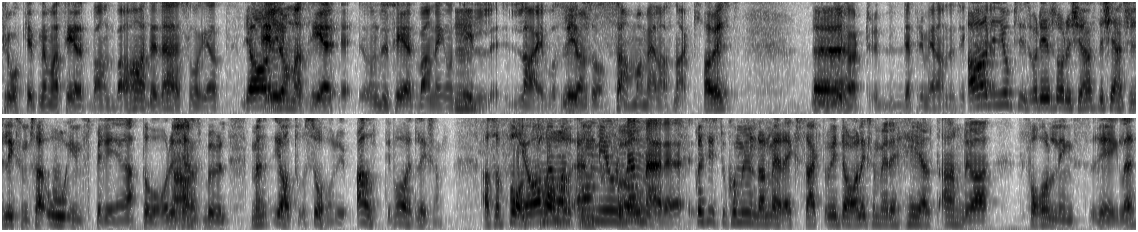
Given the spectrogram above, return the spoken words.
tråkigt när man ser ett band bara, det där såg jag att... Ja, Eller om man ser, om du ser ett band en gång till live och så Lite kör de samma mellansnack. Ja, visst. Eh, Oerhört deprimerande tycker Ja, jag. det, jo precis. Och det är så det känns. Det känns ju liksom så här oinspirerat då och det Ja. känns bull. Men jag tror, så har det ju alltid varit liksom. Alltså folk Ja, har men man kommer ju undan med det. Precis, du kommer undan med det exakt. Och idag liksom är det helt andra förhållningsregler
